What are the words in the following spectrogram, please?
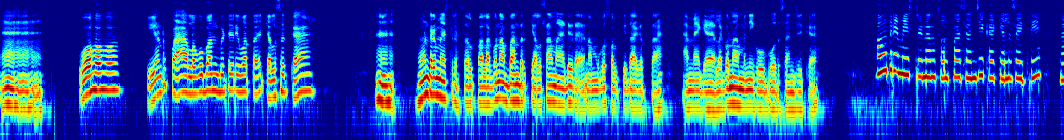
ಹಾಂ ಹಾಂ ಹಾಂ ಓಹೋಹೋ, ಏನ್ರಪ್ಪ ಲಘು ಬಂದ್ಬಿಟ್ಟಿರಿ ಇವತ್ತು ಕೆಲಸಕ್ಕೆ? ಹ್ಞೂ ಹ್ಮ್. ರೀ ಮೇಸ್ತ್ರಿ, ಸ್ವಲ್ಪ ಲಗುನ ಬಂದ್ರೆ ಕೆಲಸ ಮಾಡಿದ್ರೆ ನಮಗೂ ಸ್ವಲ್ಪ ಇದಾಗುತ್ತೆ. ಆಮ್ಯಾಗ ಲಗುನ ಮನೆಗೆ ಹೋಗ್ಬೋದು ಸಂಜೆಗೆ ಹೌದ್ರಿ ನನಗೆ ಸ್ವಲ್ಪ ಸಂಜೆಗೆ ಕೆಲಸ ಐತ್ರಿ. ನಾ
